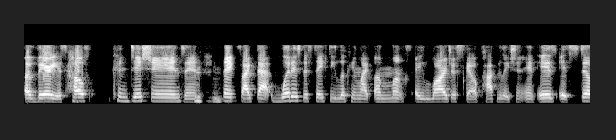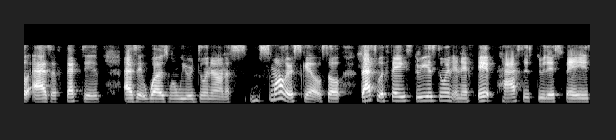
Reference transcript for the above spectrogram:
of various health conditions and mm-hmm. things like that. What is the safety looking like amongst a larger scale population? And is it still as effective as it was when we were doing it on a s- smaller scale? So that's what phase 3 is doing. And if it passes through this phase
